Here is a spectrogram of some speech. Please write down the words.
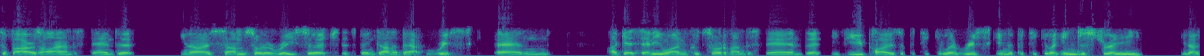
so far as I understand it, you know, some sort of research that's been done about risk and I guess anyone could sort of understand that if you pose a particular risk in a particular industry, you know,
